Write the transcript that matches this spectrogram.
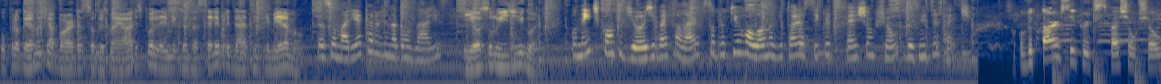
O programa que aborda sobre as maiores polêmicas das celebridades em primeira mão. Eu sou Maria Carolina Gonzalez. E eu sou Luigi Rigoni. O Nem Conto de hoje vai falar sobre o que rolou no Victoria's Secret Fashion Show 2017. O Victoria's Secret Fashion Show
